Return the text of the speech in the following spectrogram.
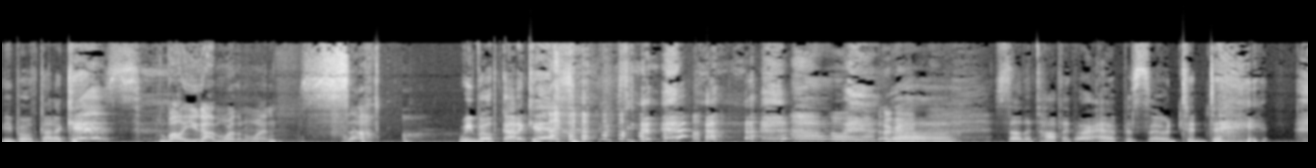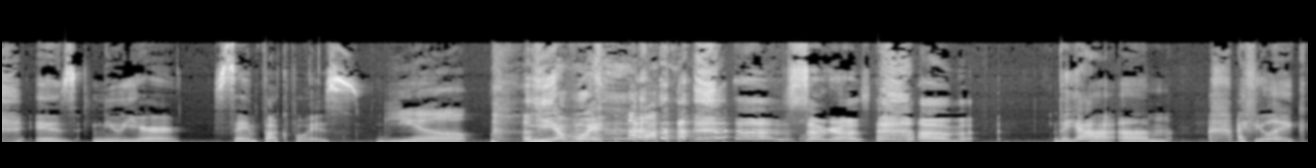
We both got a kiss. Well, you got more than one. So. We both got a kiss. Oh my god. Okay. Uh, so the topic of our episode today is New Year, same fuck boys. Yep. yeah, boy. so gross. Um, but yeah, um, I feel like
